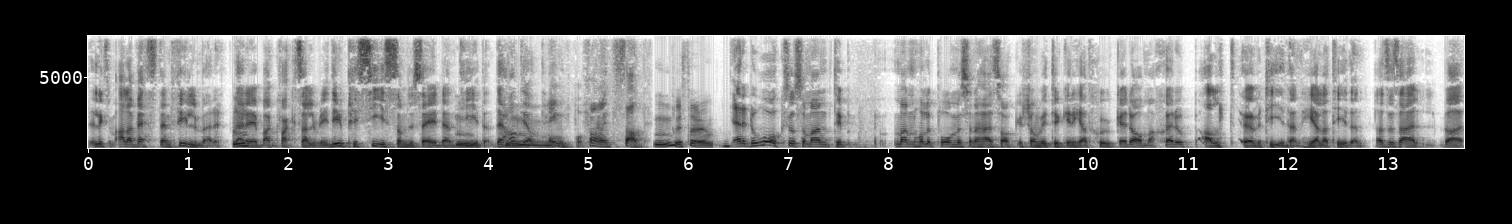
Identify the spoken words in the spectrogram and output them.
liksom alla westernfilmer där det är bara kvacksalveri. Det är ju precis som du säger den tiden. Det har inte jag tänkt på. Fan vad intressant. Mm, visst är det. Är det då också som man typ, man håller på med sådana här saker som vi tycker är helt sjuka idag. Man skär upp allt över tiden, hela tiden. Alltså så här, bara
